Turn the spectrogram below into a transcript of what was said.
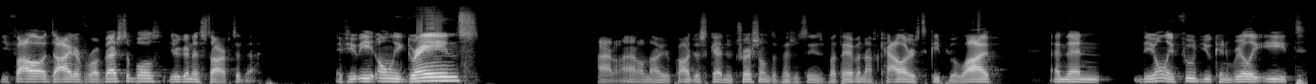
You follow a diet of raw vegetables, you're going to starve to death. If you eat only grains, I don't, I don't know, you probably just get nutritional deficiencies, but they have enough calories to keep you alive. And then the only food you can really eat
